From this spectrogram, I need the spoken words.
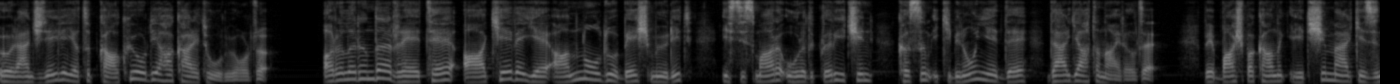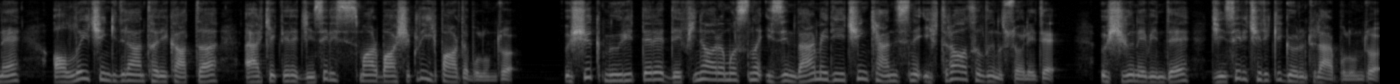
öğrencileriyle yatıp kalkıyor diye hakarete uğruyordu. Aralarında RT, AK ve YA'nın olduğu 5 mürit istismara uğradıkları için Kasım 2017'de dergahtan ayrıldı ve Başbakanlık İletişim Merkezi'ne Allah için gidilen tarikatta erkeklere cinsel istismar başlıklı ihbarda bulundu. Işık müritlere define aramasına izin vermediği için kendisine iftira atıldığını söyledi. Işık'ın evinde cinsel içerikli görüntüler bulundu.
